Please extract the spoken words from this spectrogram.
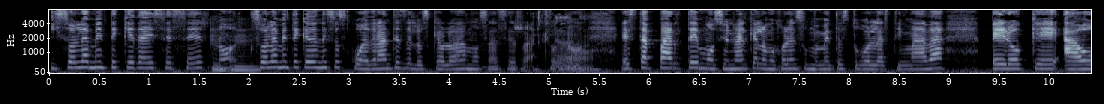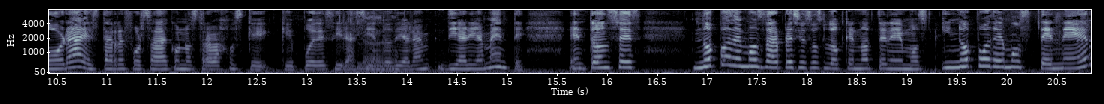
y solamente queda ese ser, ¿no? Solamente quedan esos cuadrantes de los que hablábamos hace rato, ¿no? Esta parte emocional que a lo mejor en su momento estuvo lastimada, pero que ahora está reforzada con los trabajos que, que puedes ir haciendo diariamente. Entonces, no podemos dar preciosos lo que no tenemos y no podemos tener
